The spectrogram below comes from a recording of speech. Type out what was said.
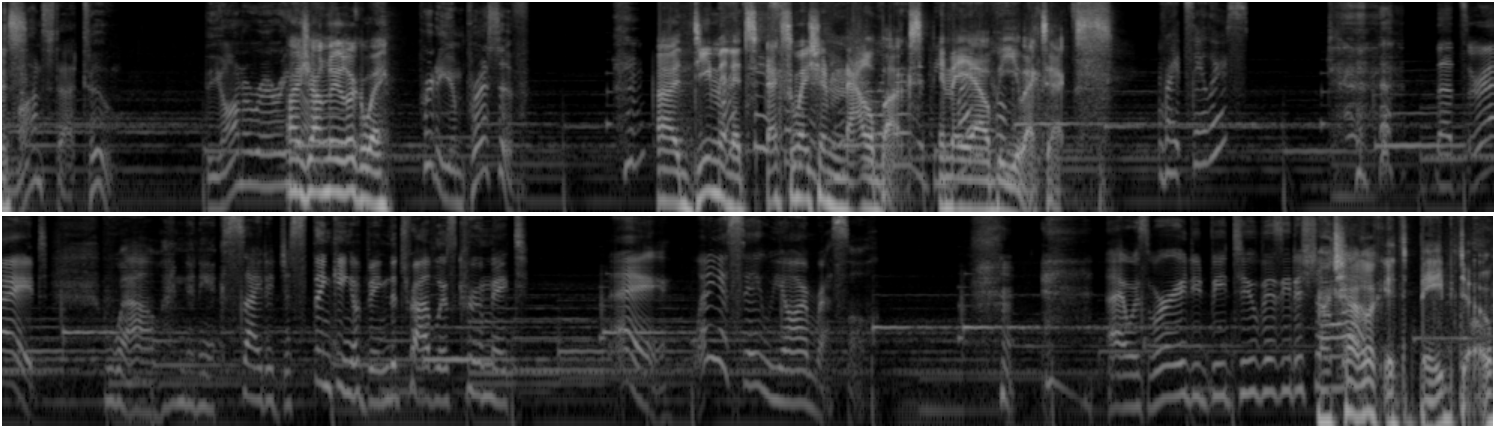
does. Mondstadt too. The honorary. Alright, Zhongli, look away. Pretty impressive. Uh, demon, it's exclamation someone very Malbucks. clever would be M right A L B U home. X X. Right, sailors? That's right. Wow, I'm getting excited just thinking of being the traveler's crewmate. Hey, what do you say we arm wrestle? I was worried you'd be too busy to show Oh, chat, up. look, it's Babe Doe.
